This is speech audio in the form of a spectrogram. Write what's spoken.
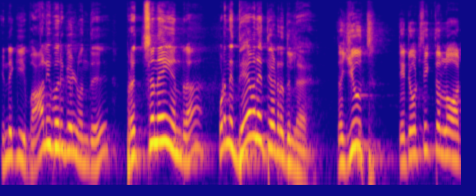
இன்னைக்கு வாலிபர்கள் வந்து பிரச்சனை என்றா உடனே தேவனை தேடுறது இல்ல The youth, they don't seek the Lord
